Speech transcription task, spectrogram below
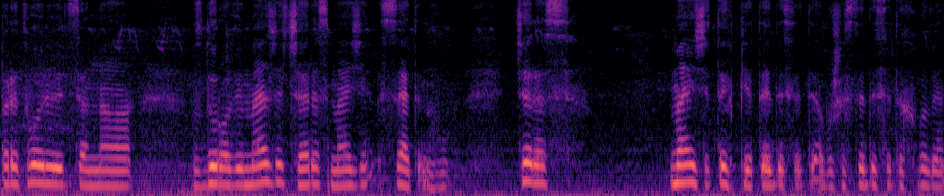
перетворюється на здорові межі через межі сеттингу, через межі тих 50 або 60 хвилин,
